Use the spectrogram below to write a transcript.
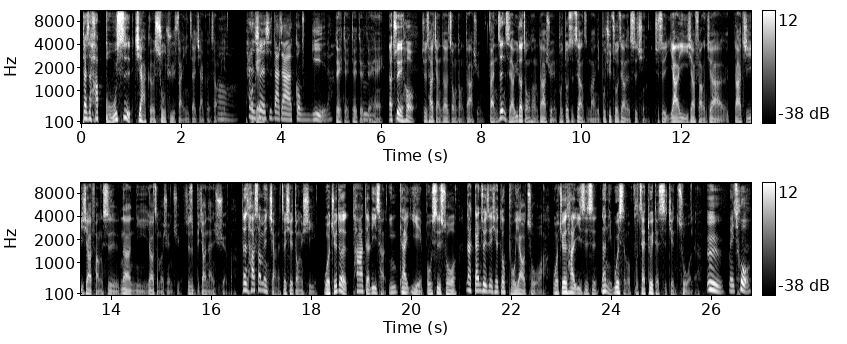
但是它不是价格数据反映在价格上面。碳税是大家的共业啦。对对对对对，嘿。那最后就是他讲到总统大选，反正只要遇到总统大选，不都是这样子吗？你不去做这样的事情，就是压抑一下房价，打击一下房市，那你要怎么选举？就是比较难选嘛。但是他上面讲的这些东西，我觉得他的立场应该也不是说，那干脆这些都不要做啊。我觉得他的意思是，那你为什么不在对的时间做呢？嗯，没错。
